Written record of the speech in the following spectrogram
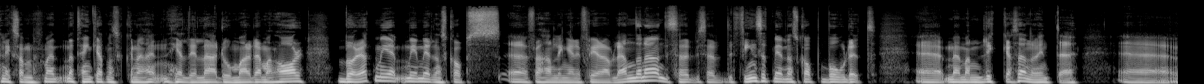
Liksom, man, man, tänker att man ska kunna ha en hel del lärdomar där man har börjat med, med medlemskapsförhandlingar i flera av länderna. Det, det, det finns ett medlemskap på bordet eh, men man lyckas ändå inte Eh,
